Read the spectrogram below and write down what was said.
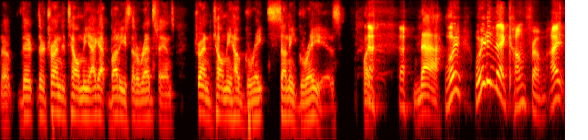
No, they're they're trying to tell me I got buddies that are Reds fans trying to tell me how great Sonny Gray is. Like, nah. Where where did that come from? I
